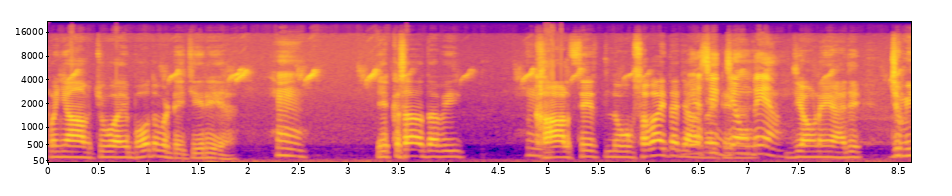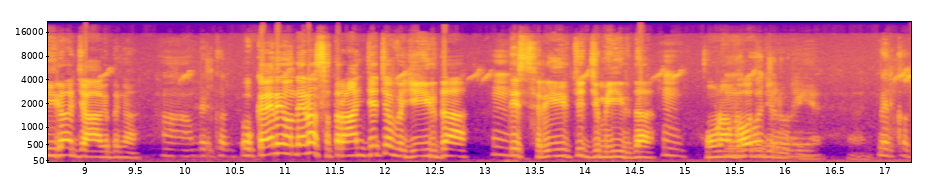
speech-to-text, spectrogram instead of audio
ਪੰਜਾਬ ਚੋਂ ਆਏ ਬਹੁਤ ਵੱਡੇ ਚਿਹਰੇ ਆ। ਹੂੰ। ਇੱਕ ਹਿਸਾਬ ਦਾ ਵੀ ਖਾਲਸੇ ਲੋਕ ਸਭਾ 'ਚ ਤਾਂ ਜਾ ਵੀ ਅਸੀਂ ਬੈਠੇ ਨੇ। ਜਿਉਂਦੇ ਆ ਜਿਉਣੇ ਆ ਜੇ ਜ਼ਮੀਰਾਂ ਜਾਗਦੀਆਂ। ਹਾਂ ਬਿਲਕੁਲ। ਉਹ ਕਹਿੰਦੇ ਹੁੰਦੇ ਨਾ ਸਤਰੰਜ 'ਚ ਵਜ਼ੀਰ ਦਾ ਹੂੰ। ਤੇ ਸਰੀਰ 'ਚ ਜ਼ਮੀਰ ਦਾ ਹੂੰ। ਹੋਣਾ ਬਹੁਤ ਜ਼ਰੂਰੀ ਹੈ। ਬਿਲਕੁਲ।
